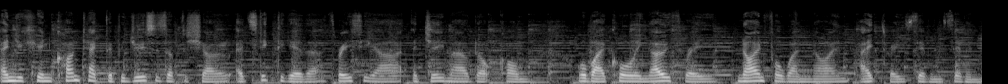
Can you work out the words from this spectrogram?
and you can contact the producers of the show at sticktogether3cr at gmail.com or by calling 03 9419 8377.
